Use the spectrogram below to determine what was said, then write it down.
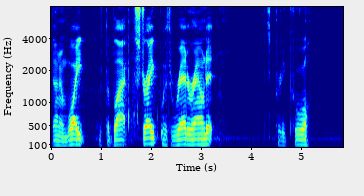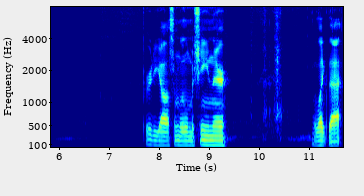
Done in white with the black stripe with red around it. It's pretty cool. Pretty awesome little machine there. I like that.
